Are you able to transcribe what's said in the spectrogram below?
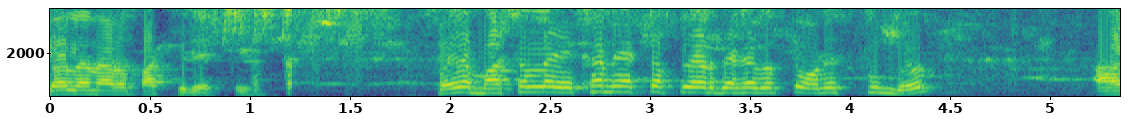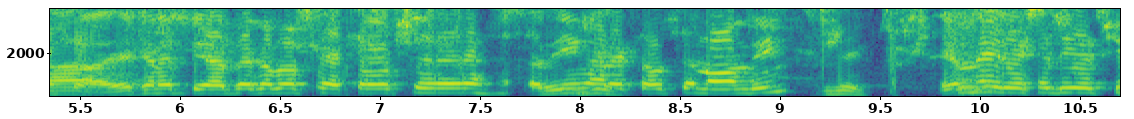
চলেন আরও পাখি দেখছি ভাইয়া মাশাআল্লাহ এখানে একটা প্লেয়ার দেখা যাচ্ছে অনেক সুন্দর। আচ্ছা এখানে পেয়ার দেখা যাচ্ছে একটা হচ্ছে রিং আর একটা হচ্ছে নন রিং জি। এমনি রেখে দিয়েছি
